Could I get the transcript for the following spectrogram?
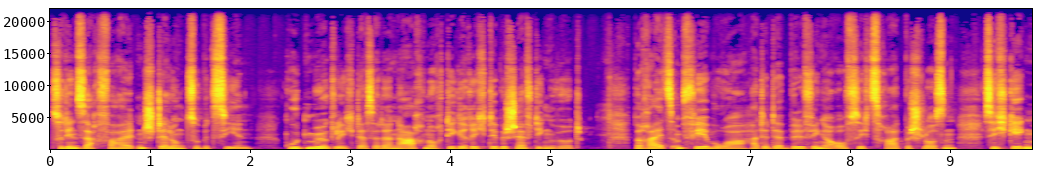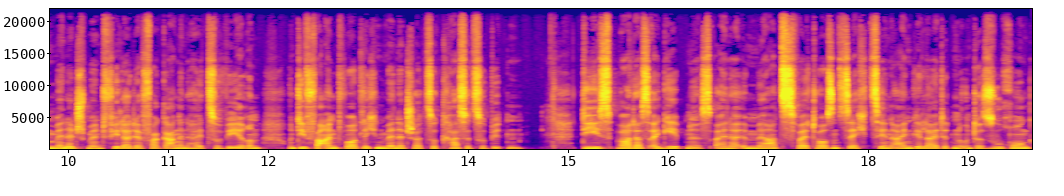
zu den Sachverhalten Stellung zu beziehen. Gut möglich, dass er danach noch die Gerichte beschäftigen wird. Bereits im Februar hatte der Bilfinger Aufsichtsrat beschlossen, sich gegen Managementfehler der Vergangenheit zu wehren und die verantwortlichen Manager zur Kasse zu bitten. Dies war das Ergebnis einer im März 2016 eingeleiteten Untersuchung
